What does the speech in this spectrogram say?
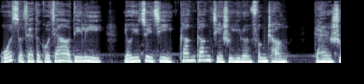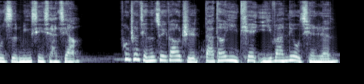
我所在的国家奥地利，由于最近刚刚结束一轮封城，感染数字明显下降。封城前的最高值达到一天一万六千人，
